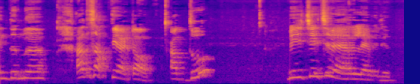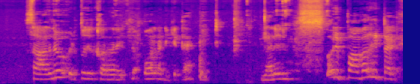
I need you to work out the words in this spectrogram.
എന്തെന്ന്? അത് സത്യാട്ടോ. അബ്ദു ബി ചേച്ചി വേറെ ലെവൽ സാധനം എടുത്തു കുറേ ഓർമ്മടിക്കട്ടെ എന്നാലൊരു ഒരു പവർ കിട്ടട്ടെ.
